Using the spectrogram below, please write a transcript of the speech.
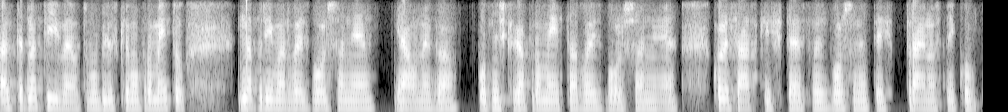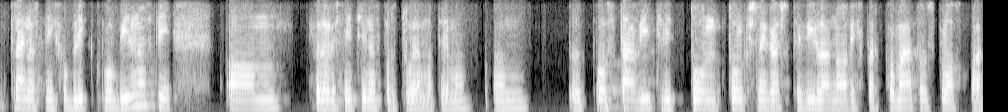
alternative avtomobilskemu prometu, naprimer v izboljšanje javnega potniškega prometa, v izboljšanje kolesarskih test, v izboljšanje teh trajnostnih, trajnostnih oblik mobilnosti. Um, v resnici nasprotujemo temu. Um, postavitvi tol, tolikšnega števila novih parkomatov, sploh pa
